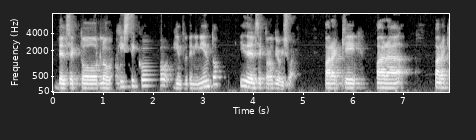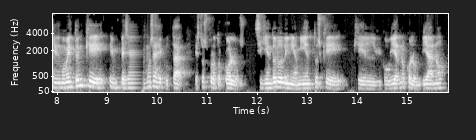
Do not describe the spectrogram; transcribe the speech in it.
del sector logístico y entretenimiento y del sector audiovisual, para que, para, para que en el momento en que empecemos a ejecutar estos protocolos, siguiendo los lineamientos que, que el gobierno colombiano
